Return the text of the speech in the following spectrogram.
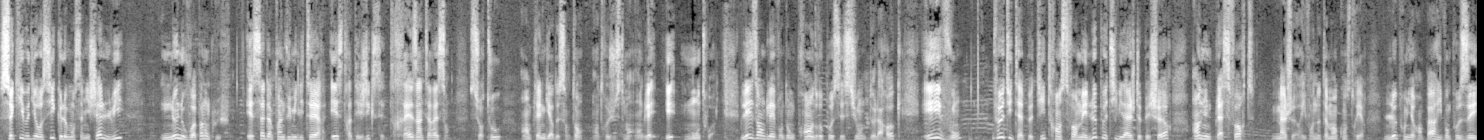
Ce qui veut dire aussi que le Mont-Saint-Michel, lui, ne nous voit pas non plus. Et ça, d'un point de vue militaire et stratégique, c'est très intéressant. Surtout en pleine guerre de Cent Ans entre justement Anglais et Montois. Les Anglais vont donc prendre possession de la roque et vont petit à petit transformer le petit village de pêcheurs en une place forte majeurs. Ils vont notamment construire le premier rempart, ils vont poser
